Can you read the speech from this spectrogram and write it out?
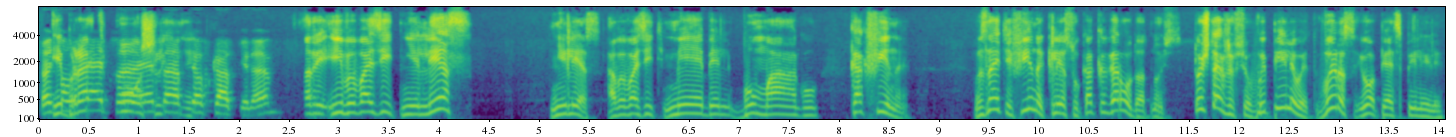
То есть, И брать получается, это пошлины. все сказки, да? Смотри, и вывозить не лес, не лес, а вывозить мебель, бумагу, как финны. Вы знаете, финны к лесу как к огороду относятся. Точно так же все выпиливает, вырос, его опять спилили.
